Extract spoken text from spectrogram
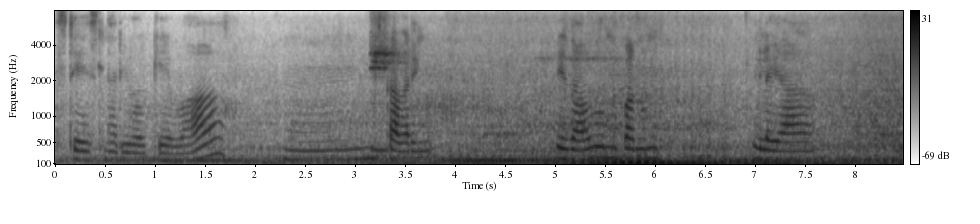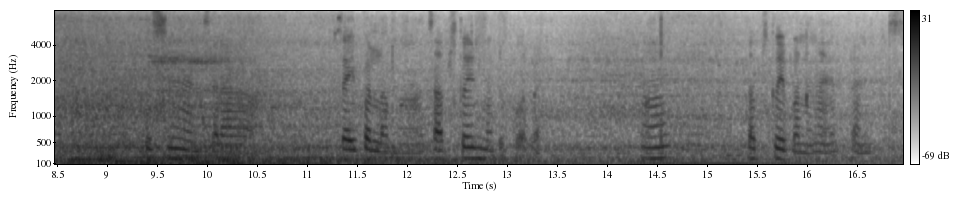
ஸ்டேஷ்னரி ஓகேவா கவரிங் ஏதாவது ஒன்று பண்ணணும். இல்லையா? கொஸ்டின் ஆன்சரா ட்ரை பண்ணலாமா? சப்ஸ்கிரைப் மட்டும் போடுறேன். ஆ? சப்ஸ்கிரைப் பண்ணுங்கள் ஃப்ரெண்ட்ஸ்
